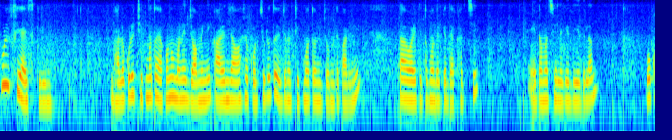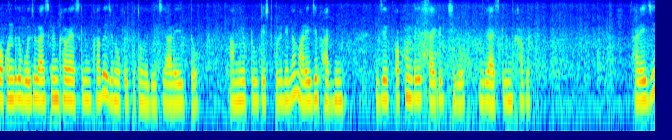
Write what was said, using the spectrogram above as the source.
kulfi ice cream. ভালো করে ঠিকমতো এখনও মানে জমেনি, কারেন্ট যাওয়া আসা করছিল তো এই জন্য ঠিক মতন জমতে পারেনি। তাও আর কি তোমাদেরকে দেখাচ্ছি। এই তো আমার ছেলেকে দিয়ে দিলাম। ও কখন থেকে বলছিল আইসক্রিম খাবে আইসক্রিম খাবে এই জন্য ওকে প্রথমে দিয়েছি। আর এই তো আমি একটু টেস্ট করে নিলাম। আর এই যে ভাগ্নি যে কখন থেকে এক্সাইটেড ছিল যে আইসক্রিম খাবে। আর এই যে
